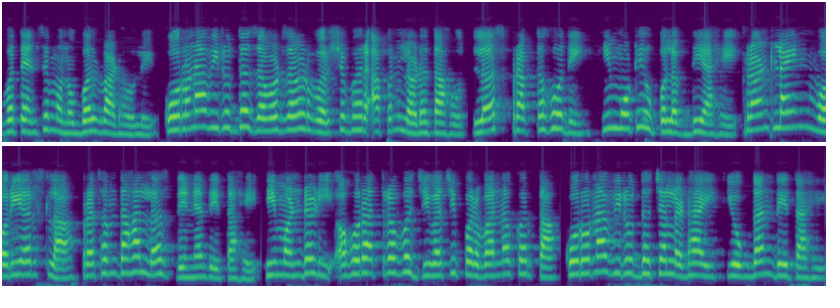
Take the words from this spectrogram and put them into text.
व त्यांचे मनोबल वाढवले. कोरोना विरुद्ध जवळजवळ वर्षभर आपण लढत आहोत. लस प्राप्त होणे ही मोठी उपलब्धी आहे. फ्रंटलाईन वॉरियर्सला प्रथमतः लस देण्यात येत आहे. ही मंडळी अहोरात्र व जीवाची पर्वा न करता कोरोना विरुद्धच्या लढाईत योगदान देत आहे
